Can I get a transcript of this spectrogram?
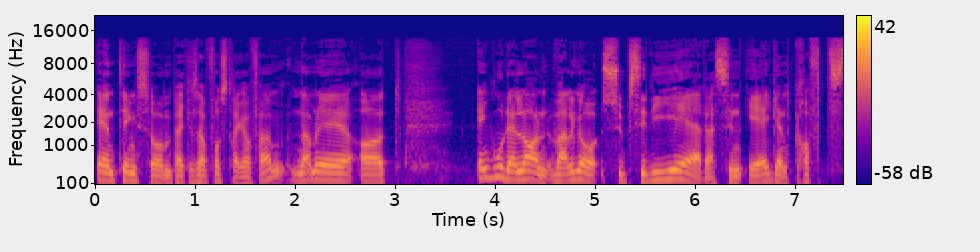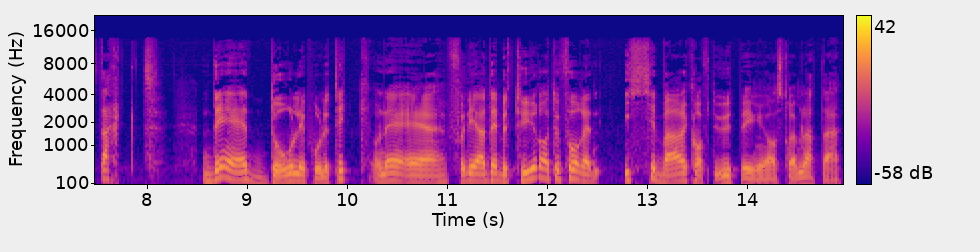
er en ting som Per Kristian Foss trekker frem, nemlig at en god del land velger å subsidiere sin egen kraft sterkt. Det er dårlig politikk, og det fordi det betyr at du får en ikke bærekraftig utbygging av strømnettet.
